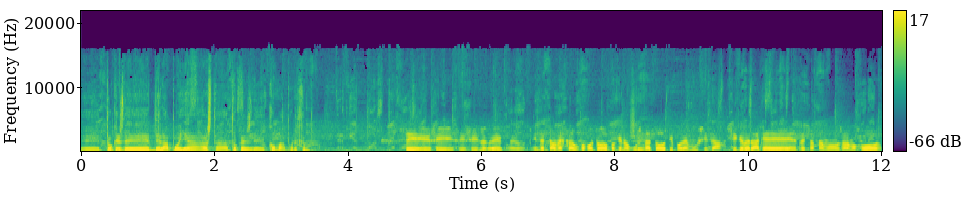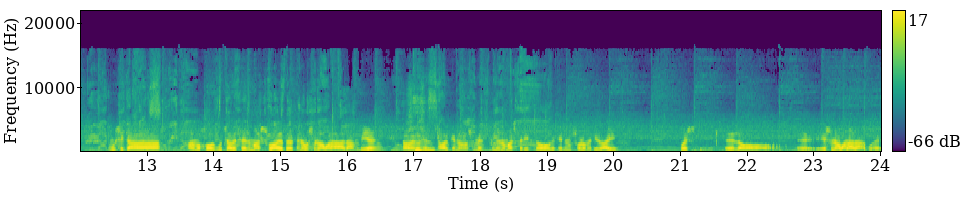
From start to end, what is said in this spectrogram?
eh, toques de, de la polla hasta toques de coma, por ejemplo. Sí, sí, sí, sí. eh, eh, intentado mezclar un poco todo, porque nos Sí. gusta todo tipo de música. Sí que es verdad que rechazamos a lo mejor música, a lo mejor muchas veces más suave, pero tenemos una balada también, ¿sabes? El chaval que nos mezcló y nos masterizó, que tiene un solo metido ahí, pues eh, lo, eh, es una balada, pues,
